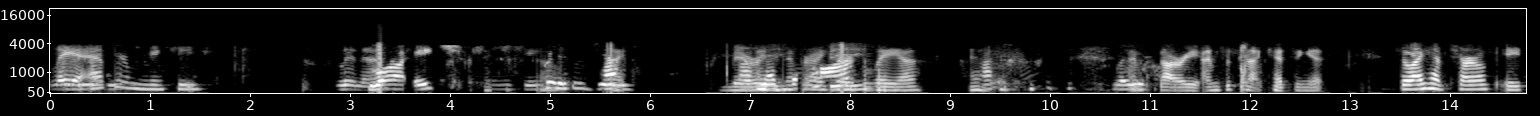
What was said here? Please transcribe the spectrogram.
Leah M. Here, Minky. Lynn Laura H. Mary Whenever I heard Leah. I'm sorry, I'm just not catching it. So I have Charles H.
